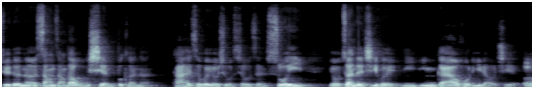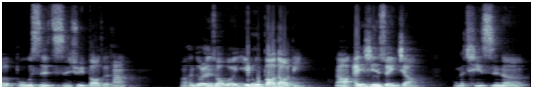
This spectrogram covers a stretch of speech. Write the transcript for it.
觉得呢上涨到无限，不可能，它还是会有所修正，所以。有赚的机会，你应该要获利了结，而不是持续抱着它啊！很多人说我一路抱到底，然后安心睡觉。那其实呢，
